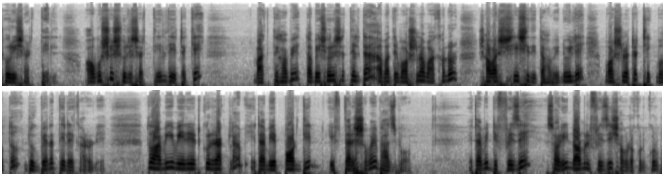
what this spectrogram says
সরিষার তেল। অবশ্যই সরিষার তেল দিয়ে এটাকে মাখতে হবে। তবে সরিষার তেলটা আমাদের মশলা মাখানোর সবার শেষে দিতে হবে, নইলে মশলাটা ঠিকমতো ঢুকবে না তেলের কারণে। তো আমি মেরিনেট করে রাখলাম। এটা আমি এর পরদিন ইফতারের সময় ভাজবো। এটা আমি ডিপ ফ্রিজে সরি নর্মাল ফ্রিজে সংরক্ষণ করব।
